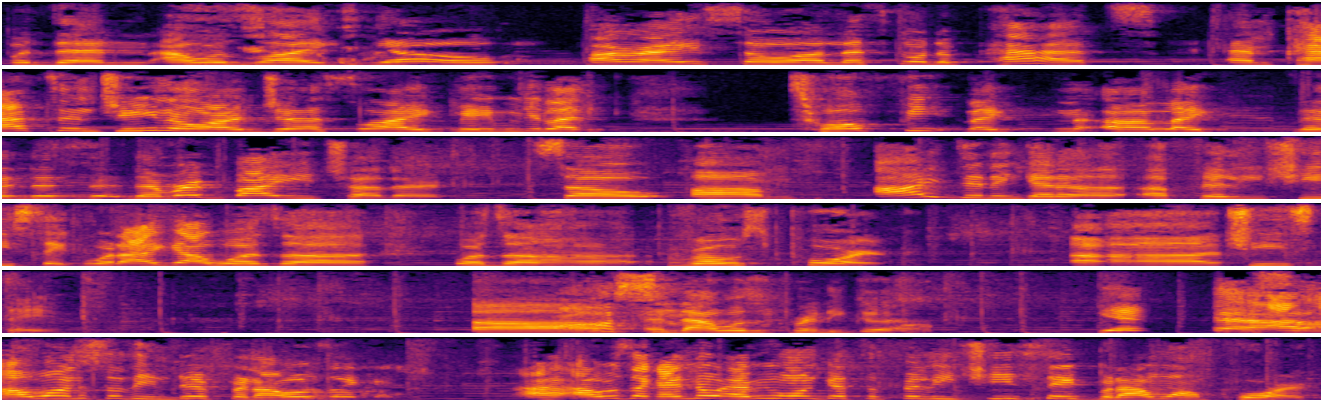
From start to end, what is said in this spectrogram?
But then I was like, "Yo, all right, so uh, let's go to Pat's." And Pat's and Geno are just like maybe like twelve feet, like uh, like they're, they're, they're right by each other. So um, I didn't get a, a Philly cheesesteak. What I got was a was a roast pork uh, cheesesteak, um, awesome. and that was pretty good. Yeah, yeah I, I, wanted something different. I was like, I, I, was like, I know everyone gets a Philly cheesesteak, but I want pork,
